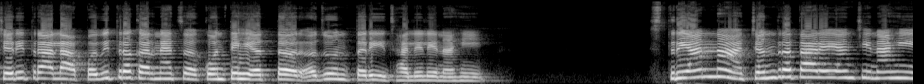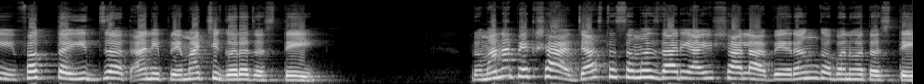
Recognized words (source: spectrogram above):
चरित्राला पवित्र करण्याचं कोणतेही अत्तर अजून तरी झालेले नाही. स्त्रियांना चंद्रतारे यांची नाही फक्त इज्जत आणि प्रेमाची गरज असते. प्रमाणापेक्षा जास्त समजदारी आयुष्याला बेरंग बनवत असते.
